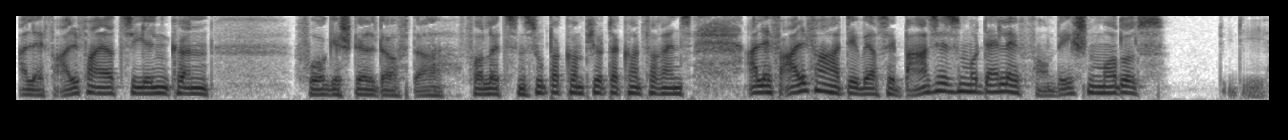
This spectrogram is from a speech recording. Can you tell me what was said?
Aleph Alpha erzielen können vorgestellt auf der vorletzten Supercomputerkonferenz. Aleph Alpha hat diverse Basismodelle, Foundation Models, die die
